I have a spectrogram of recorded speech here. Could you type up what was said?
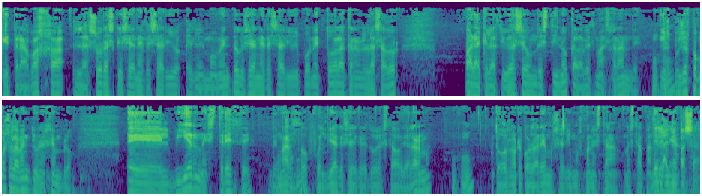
que trabaja las horas que sea necesario, en el momento que sea necesario y pone toda la carne en el asador para que la ciudad sea un destino cada vez más grande. Y os, pues yo os pongo solamente un ejemplo. El viernes 13 de marzo fue el día que se decretó el estado de alarma. Todos lo recordaremos, seguimos con esta, con esta pandemia. Del año pasado.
